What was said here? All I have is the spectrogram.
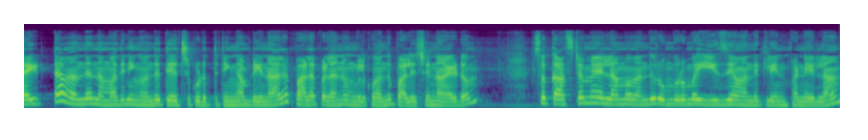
லைட்டாக வந்து இந்த மாதிரி நீங்கள் வந்து தேய்ச்சி கொடுத்துட்டீங்க அப்படின்னால பல பலன்னு உங்களுக்கு வந்து பளிச்சுன்னு ஆகிடும் ஸோ கஷ்டமே இல்லாமல் வந்து ரொம்ப ரொம்ப ஈஸியாக வந்து க்ளீன் பண்ணிடலாம்.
